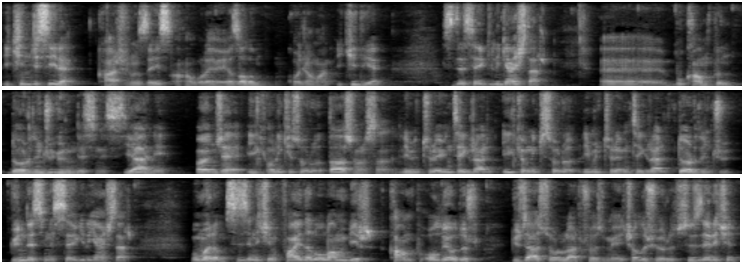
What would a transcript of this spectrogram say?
ikincisiyle karşınızdayız. Aha buraya yazalım kocaman 2 diye. Size sevgili gençler e, bu kampın dördüncü günündesiniz. Yani önce ilk 12 soru daha sonrasında limit türev integral ilk 12 soru limit türev integral dördüncü gündesiniz sevgili gençler. Umarım sizin için faydalı olan bir kamp oluyordur. Güzel sorular çözmeye çalışıyoruz sizler için.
